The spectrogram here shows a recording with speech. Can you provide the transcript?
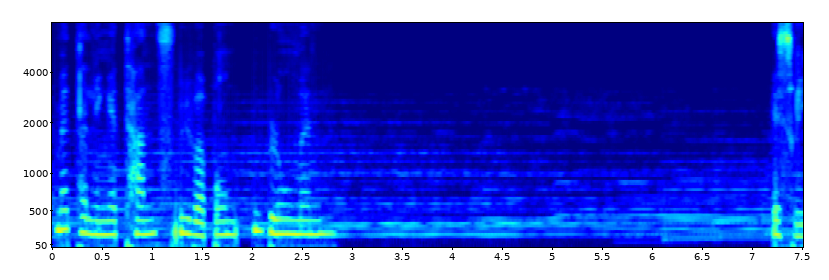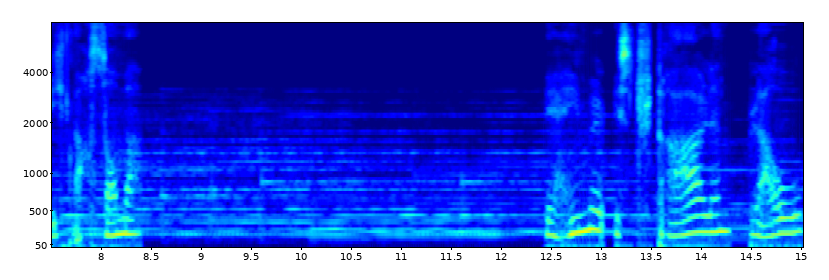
Schmetterlinge tanzen über bunten Blumen. Es riecht nach Sommer. Der Himmel ist strahlend blau.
